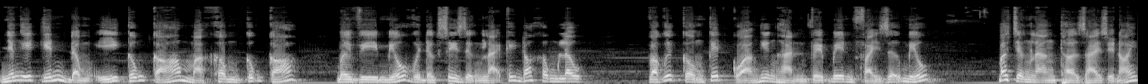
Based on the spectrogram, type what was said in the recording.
Những ý kiến đồng ý cũng có mà không cũng có, Bởi vì miếu vừa được xây dựng lại cách đó không lâu, Và cuối cùng kết quả nghiêng hẳn về bên phải giữ miếu. Bác trường làng thở dài rồi nói,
